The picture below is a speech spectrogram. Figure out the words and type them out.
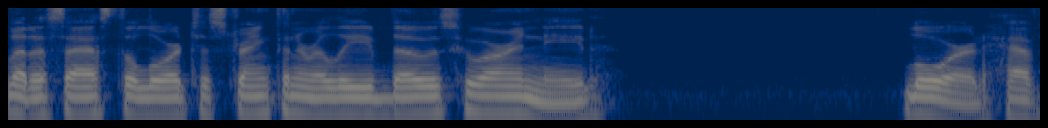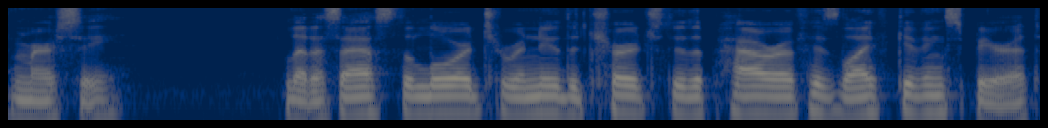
Let us ask the Lord to strengthen and relieve those who are in need. Lord, have mercy. Let us ask the Lord to renew the church through the power of his life giving Spirit.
